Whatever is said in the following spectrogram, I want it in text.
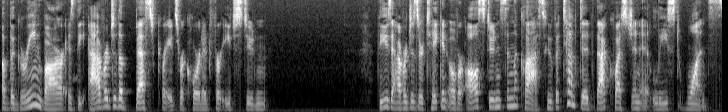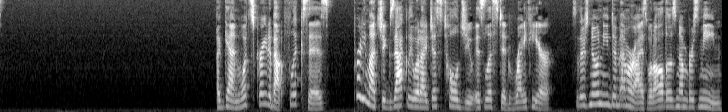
of the green bar is the average of the best grades recorded for each student. These averages are taken over all students in the class who've attempted that question at least once. Again, what's great about FLYX is pretty much exactly what I just told you is listed right here, so there's no need to memorize what all those numbers mean.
